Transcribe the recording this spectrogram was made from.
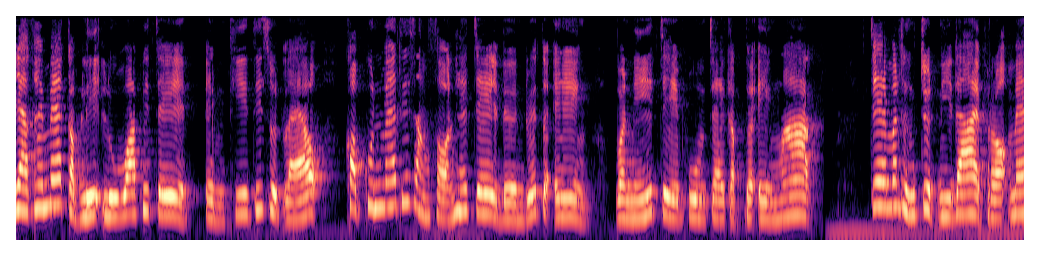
อยากให้แม่กับลิรู้ว่าพี่เจ เต็มที่ที่สุดแล้ว ขอบคุณแม่ที่สั่งสอนให้เจเดินด้วยตัวเอง วันนี้เจภูมิใจกับตัวเองมาก เจมาถึงจุดนี้ได้ เพราะแม่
